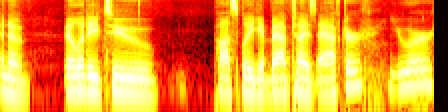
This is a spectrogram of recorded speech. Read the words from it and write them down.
an ability to possibly get baptized after you are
